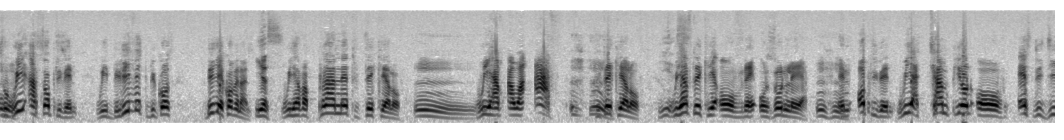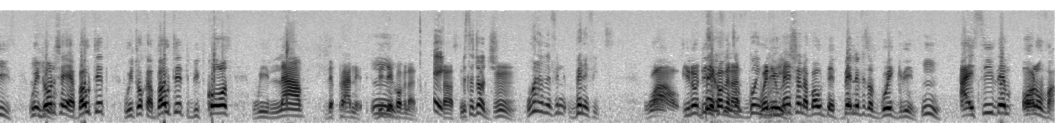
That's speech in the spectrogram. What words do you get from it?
So Mhm. we as Optiven, we believe it because DJ Covenant, Yes. we have a planet to take care of. Mm. We have our earth to take care of. Yes. We have to take care of the ozone layer. Mhm. And Optiven, we are champion of SDGs. We don't say about it, we talk about it because we love the planet. DJ Mm. Covenant. Hey, That's. Mr. George, Mm. what are the benefits? Wow. You know, DJ Benefits Covenant, when you green. mention about the benefits of going green, Mm. I see them all over.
